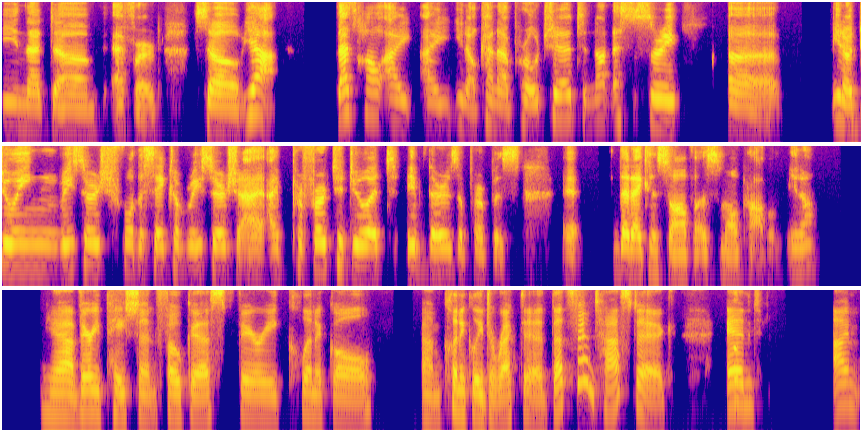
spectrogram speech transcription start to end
in that um, effort. So yeah, that's how I I you know kind of approach it. Not necessarily uh, you know doing research for the sake of research. I, I prefer to do it if there is a purpose uh, that I can solve a small problem. You know. Yeah, very patient focused, very clinical, um, clinically directed. That's fantastic. And okay. I'm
